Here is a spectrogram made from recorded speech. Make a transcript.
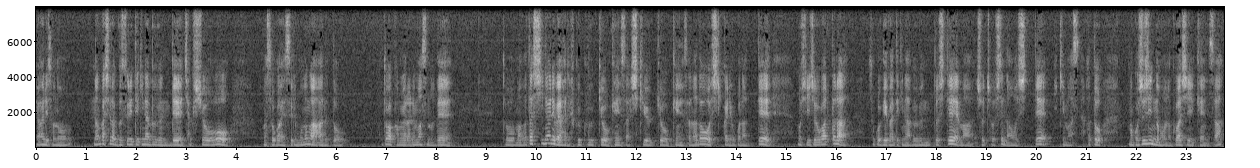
やはりその何かしら物理的な部分で着床を阻害するものがあるとことが考えられますので、とまあ、私であればやはり腹腔鏡検査子宮鏡検査などをしっかり行ってもし異常があったらそこを外科的な部分として、まあ、処置をして治していきます。あと、まあ、ご主人の方の詳しい検査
